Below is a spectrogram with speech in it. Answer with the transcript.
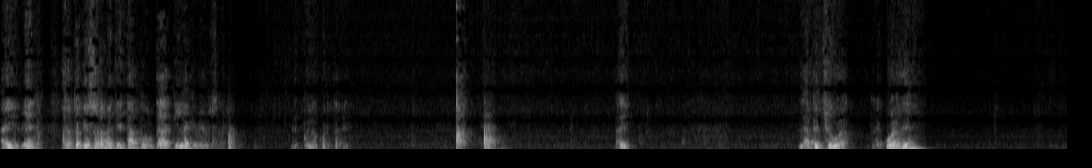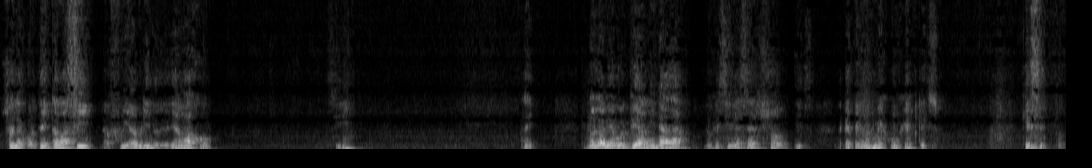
Ahí, ¿ven? Yo toqué solamente esta punta que es la que voy a usar. Después lo cortaré. Ahí. La pechuga recuerden, Yo la corté, estaba así, la fui abriendo desde abajo. ¿Sí? Ahí. No la voy a golpear ni nada. Lo que sí voy a hacer yo es, acá tengo un mejunje expreso. ¿Qué es esto?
